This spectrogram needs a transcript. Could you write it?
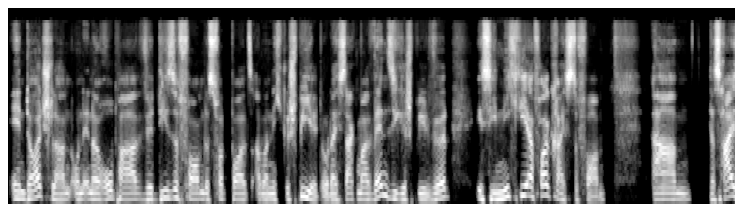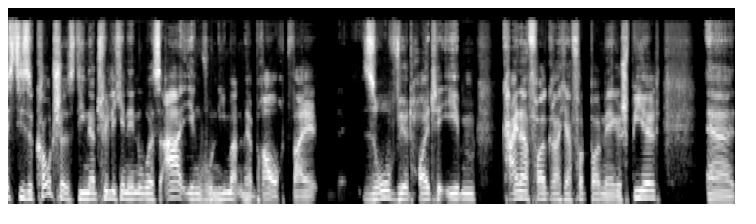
In Deutschland und in Europa wird diese Form des Footballs aber nicht gespielt. Oder ich sag mal, wenn sie gespielt wird, ist sie nicht die erfolgreichste Form. Ähm, das heißt, diese Coaches, die natürlich in den USA irgendwo niemand mehr braucht, weil so wird heute eben kein erfolgreicher Football mehr gespielt, äh,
